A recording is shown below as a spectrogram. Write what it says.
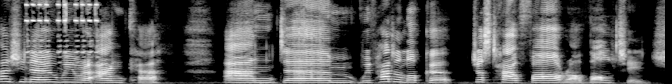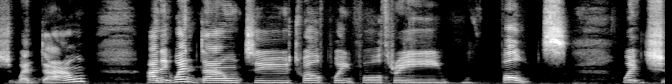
as you know, we were at Anchor and um, we've had a look at just how far our voltage went down. And it went down to 12.43 volts, which,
